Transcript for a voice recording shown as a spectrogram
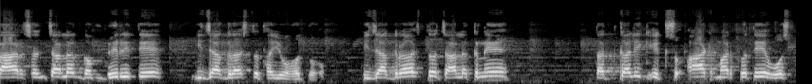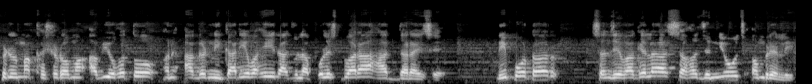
કાર સંચાલક ગંભીર રીતે ઈજાગ્રસ્ત થયો હતો. ઈજાગ્રસ્ત ચાલકને તાત્કાલિક એકસો આઠ મારફતે હોસ્પિટલમાં ખસેડવામાં આવ્યો હતો અને આગળની કાર્યવાહી રાજુલા પોલીસ દ્વારા હાથ ધરાઈ છે. રિપોર્ટર સંજય વાઘેલા, સહજ ન્યૂઝ અમરેલી.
